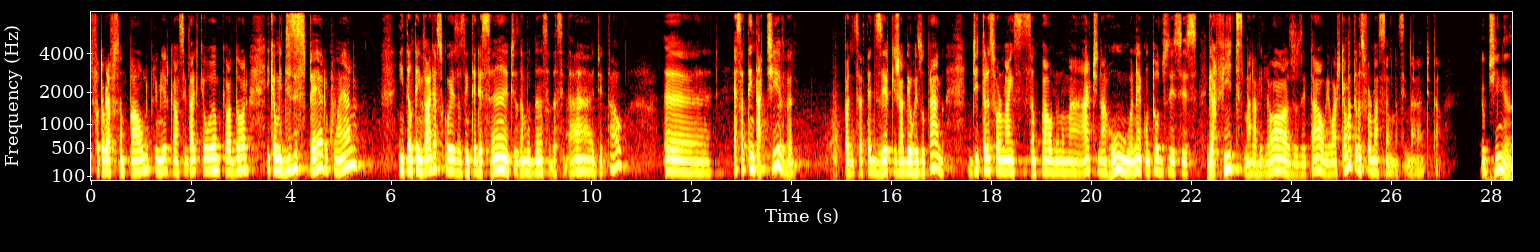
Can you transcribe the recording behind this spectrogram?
Fotografo São Paulo, primeiro, que é uma cidade que eu amo, que eu adoro e que eu me desespero com ela. Então, tem várias coisas interessantes da mudança da cidade e tal. Uh, essa tentativa pode-se até dizer que já deu resultado, de transformar em São Paulo numa arte na rua, né, com todos esses grafites maravilhosos e tal. Eu acho que é uma transformação na cidade e tal. Eu tinha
